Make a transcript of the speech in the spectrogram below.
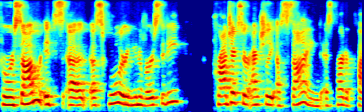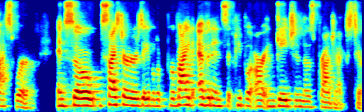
for some, it's a, a school or university. Projects are actually assigned as part of classwork. And so SciStarter is able to provide evidence that people are engaged in those projects too.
